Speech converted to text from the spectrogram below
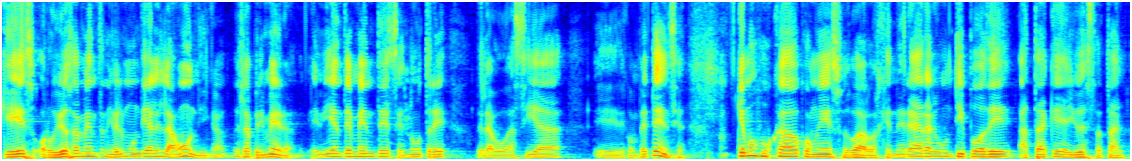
que es orgullosamente a nivel mundial es la única, es la primera. Evidentemente se nutre de la abogacía eh, de competencia. ¿Qué hemos buscado con eso, Eduardo? Generar algún tipo de ataque de ayuda estatal.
